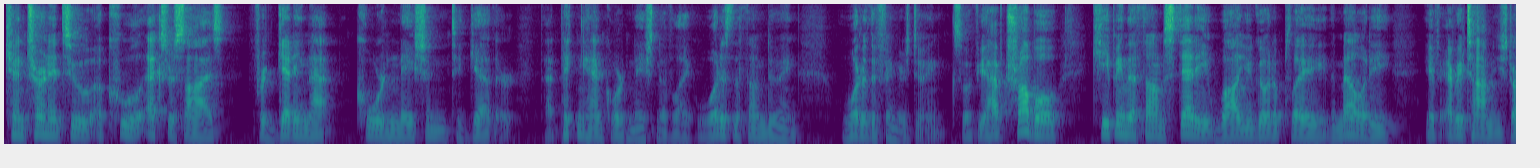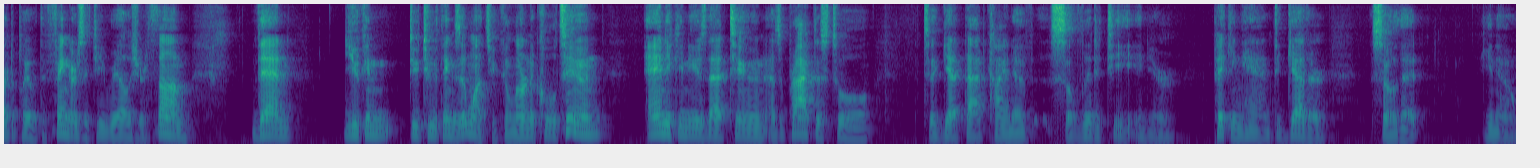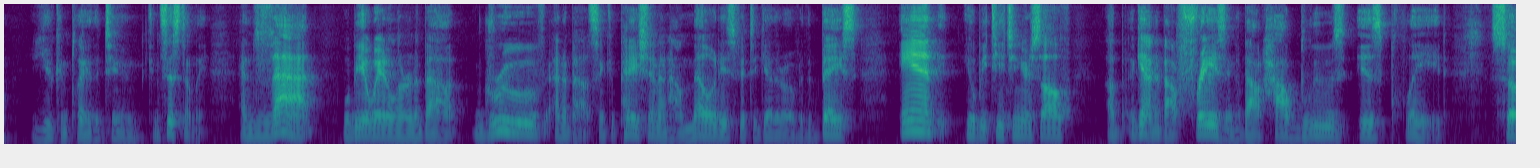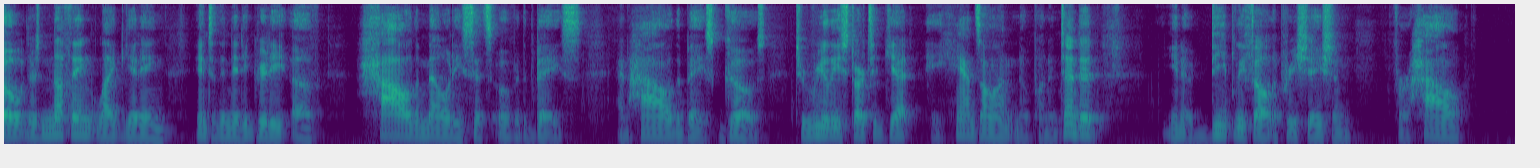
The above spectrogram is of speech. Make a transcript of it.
can turn into a cool exercise for getting that coordination together, that picking hand coordination of like, what is the thumb doing? What are the fingers doing? So if you have trouble keeping the thumb steady while you go to play the melody, if every time you start to play with the fingers it derails your thumb, then you can do two things at once. You can learn a cool tune and you can use that tune as a practice tool to get that kind of solidity in your picking hand together so that you know you can play the tune consistently. And that will be a way to learn about groove and about syncopation and how melodies fit together over the bass. And you'll be teaching yourself, uh, again, about phrasing, about how blues is played. So there's nothing like getting into the nitty gritty of how the melody sits over the bass and how the bass goes to really start to get a hands on, no pun intended, you know, deeply felt appreciation for how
